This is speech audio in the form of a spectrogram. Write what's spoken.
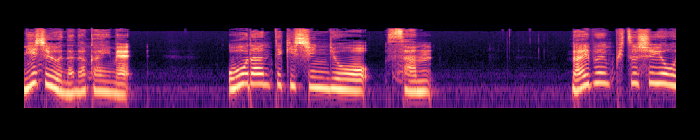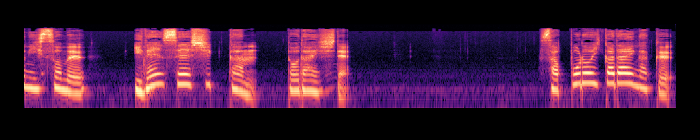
27回目。横断的診療3内分泌腫瘍に潜む遺伝性疾患と題して。札幌医科大学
